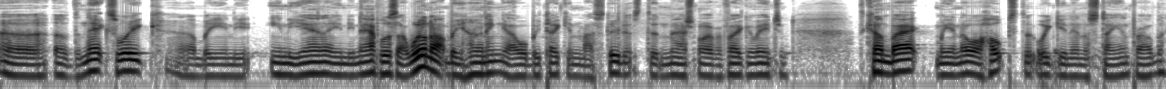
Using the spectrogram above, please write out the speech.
uh, of the next week. I'll be in the Indiana, Indianapolis. I will not be hunting. I will be taking my students to the National FFA convention. To come back, me and Noah hopes that we get in a stand. Probably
